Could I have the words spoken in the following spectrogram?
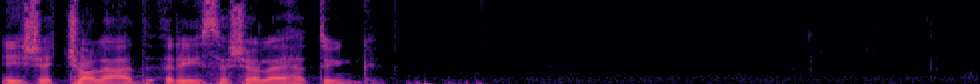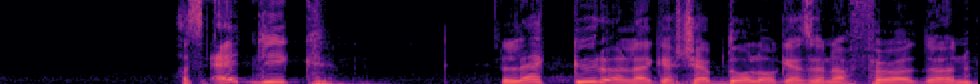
és egy család részese lehetünk. Az egyik legkülönlegesebb dolog ezen a földön,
